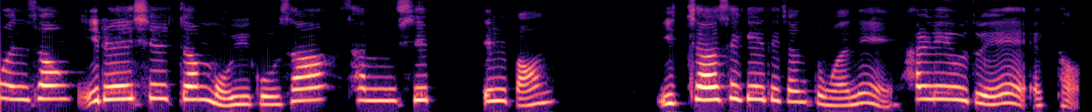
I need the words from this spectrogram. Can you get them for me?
완성 1회 실전 모의고사 31번 2차 세계대전 동안에 할리우드의 액터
